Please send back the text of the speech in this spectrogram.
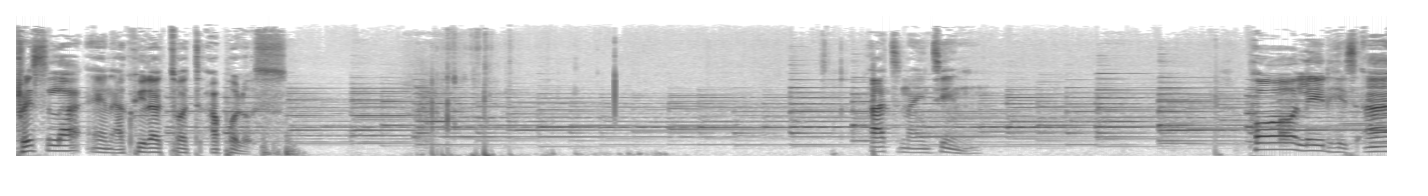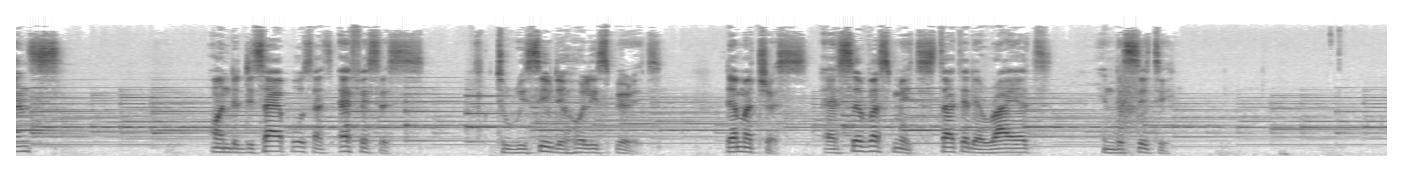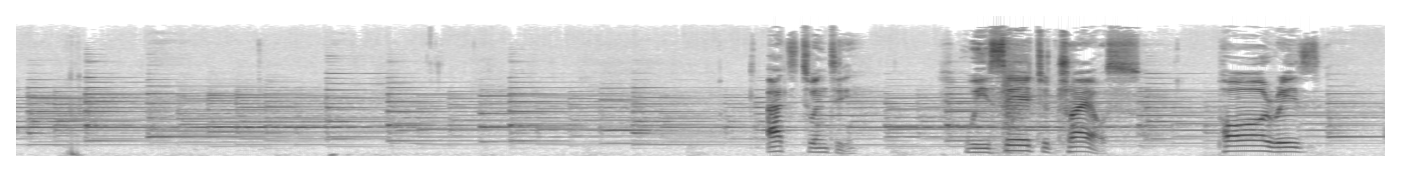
Priscilla and Aquila taught Apollos. Acts 19 Paul laid his hands on the disciples at Ephesus to receive the Holy Spirit. Demetrius, a silversmith, started a riot in the city. Acts 20 We say to Troas, Paul raised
